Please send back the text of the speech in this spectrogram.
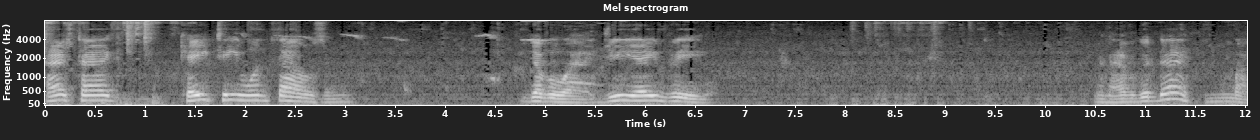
hashtag KT1000 giveaway. G-A-V. And have a good day. Bye.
